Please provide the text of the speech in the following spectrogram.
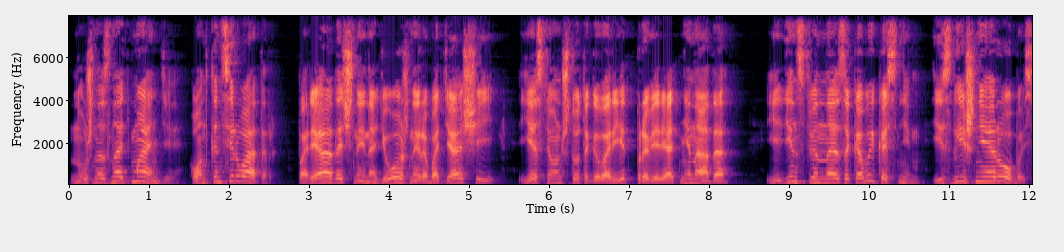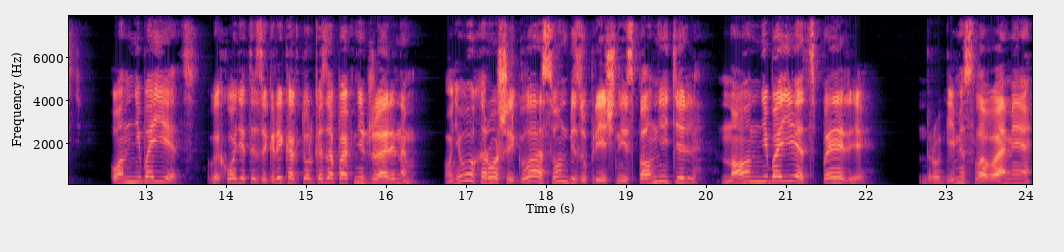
Нужно знать Манди. Он консерватор. Порядочный, надежный, работящий. Если он что-то говорит, проверять не надо. Единственная заковыка с ним – излишняя робость. Он не боец. Выходит из игры, как только запахнет жареным. У него хороший глаз, он безупречный исполнитель, но он не боец, Перри. Другими словами,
